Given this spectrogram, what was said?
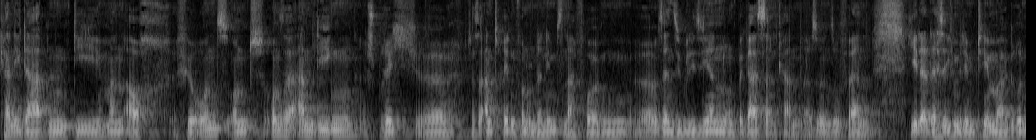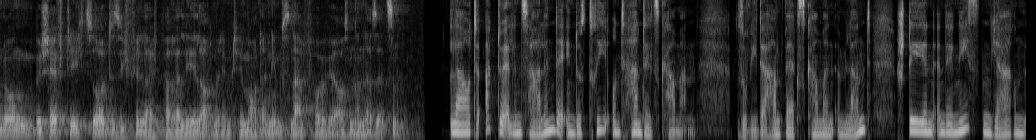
Kandidaten, die man auch für uns und unser Anliegen, sprich äh, das Antreten von Unternehmensnachfolgen, äh, sensibilisieren und begeistern kann. Also insofern, jeder, der sich mit dem Thema Gründung beschäftigt, sollte sich vielleicht parallel auch mit dem Thema Unternehmensnachfolge auseinandersetzen. Laut aktuellen Zahlen der Industrie- und Handelskammern sowie der Handwerkskammern im Land stehen in den nächsten Jahren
